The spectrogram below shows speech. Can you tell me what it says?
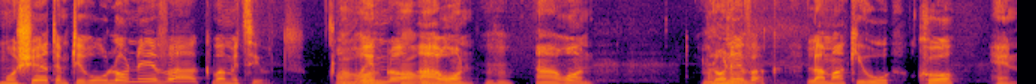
משה, אתם תראו, הוא לא נאבק במציאות. אומרים לו אהרון. אהרון. מהמם. אהרון. לא. נאבק. למה? כי הוא כהן.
